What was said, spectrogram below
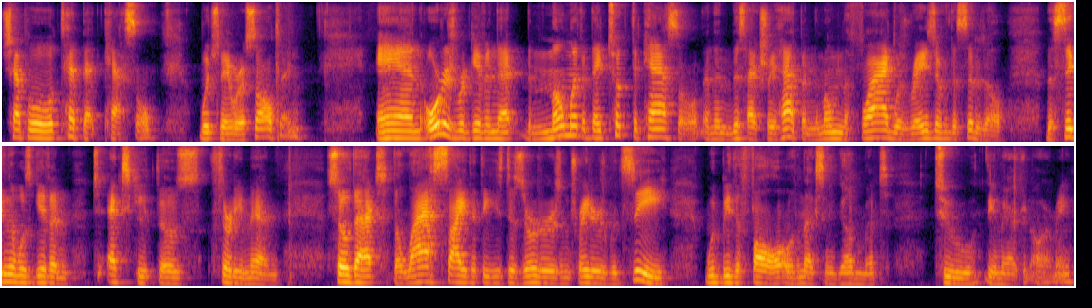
Chapultepec Castle, which they were assaulting. And orders were given that the moment that they took the castle, and then this actually happened, the moment the flag was raised over the citadel, the signal was given to execute those 30 men, so that the last sight that these deserters and traitors would see would be the fall of the Mexican government to the American army.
